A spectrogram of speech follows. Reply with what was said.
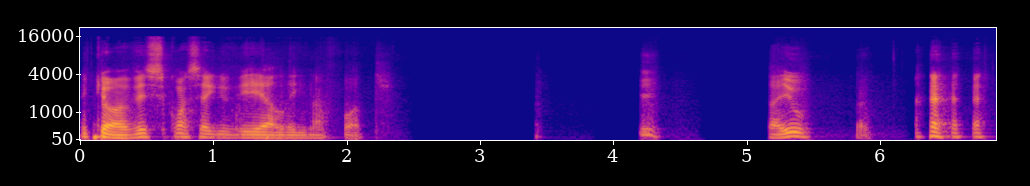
Aqui, ó. Vê se consegue ver ela aí na foto. Ih. Saiu?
